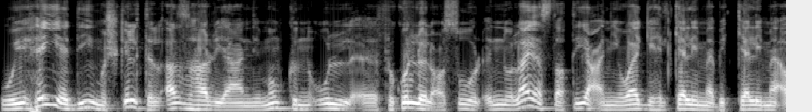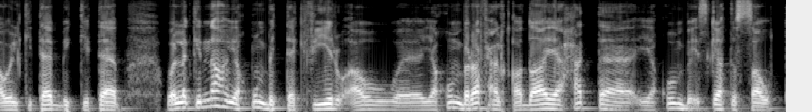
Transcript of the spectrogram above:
وهي دي مشكلة الأزهر يعني ممكن نقول آه، في كل العصور إنه لا يستطيع أن يواجه الكلمة بالكلمة أو الكتاب بالكتاب ولكنه يقوم بالتكفير أو آه، يقوم برفع القضايا حتى يقوم بإسكات الصوت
